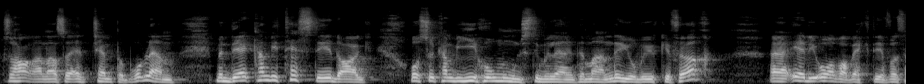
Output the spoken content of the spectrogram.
Og så har han altså et kjempeproblem. Men det kan vi teste i dag. Og så kan vi gi hormonstimulering til mannen. Det gjorde vi ikke før. Eh, er de overvektige, f.eks.,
